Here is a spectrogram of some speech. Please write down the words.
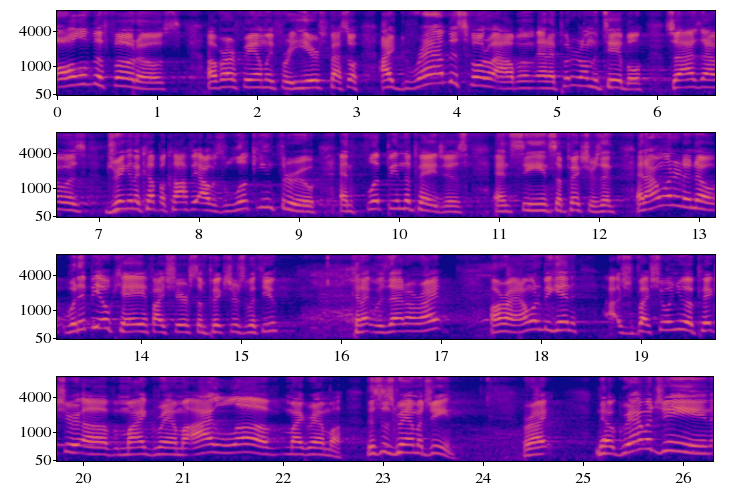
all of the photos of our family for years past. So I grabbed this photo album and I put it on the table. So as I was drinking a cup of coffee, I was looking through and flipping the pages and seeing some pictures. And, and I wanted to know would it be okay if I share some pictures with you? Can I, was that all right? All right, I want to begin uh, by showing you a picture of my grandma. I love my grandma. This is Grandma Jean, right? Now, Grandma Jean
